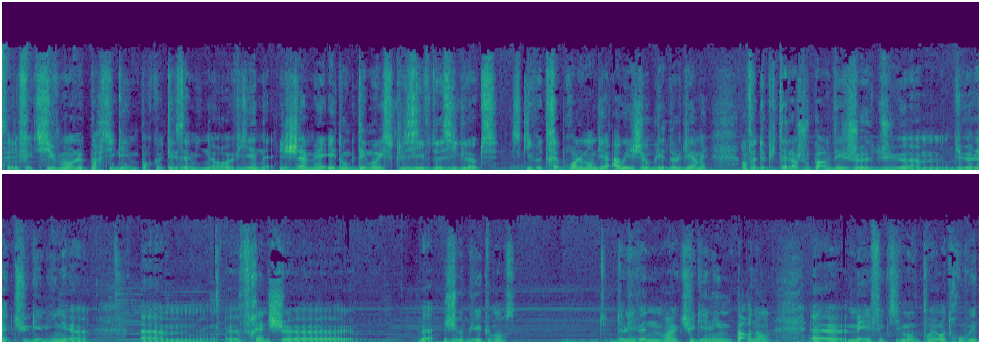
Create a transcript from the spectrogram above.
C'est effectivement le party game pour que tes amis ne reviennent jamais. Et donc démo exclusif de Ziglox, ce qui veut très probablement dire... Ah oui, j'ai oublié de le dire, mais en fait depuis tout à l'heure je vous parle des jeux du, euh, de l'actu gaming euh, euh, French... bah, j'ai oublié comment de, l'événement Actu Gaming, pardon. Euh, mais effectivement, vous pourrez retrouver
